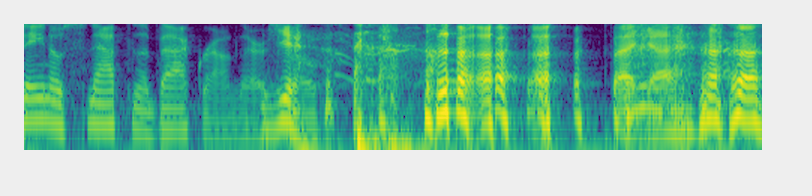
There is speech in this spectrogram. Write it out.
Thanos snapped in the background there. So. Yeah. That guy.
